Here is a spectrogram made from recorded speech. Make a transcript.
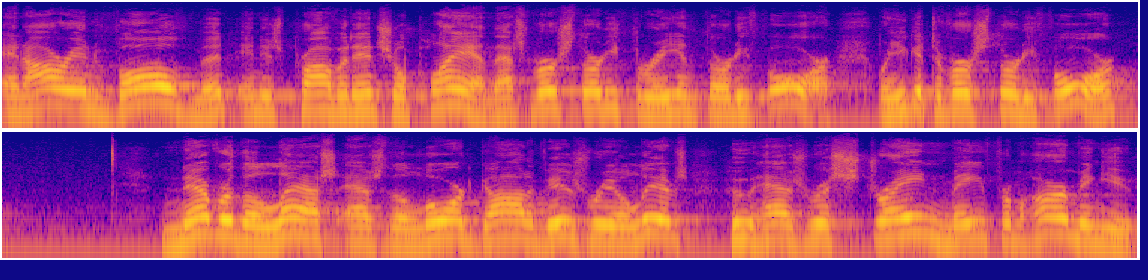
and our involvement in His providential plan. That's verse 33 and 34. When you get to verse 34, Nevertheless, as the Lord God of Israel lives, who has restrained me from harming you.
